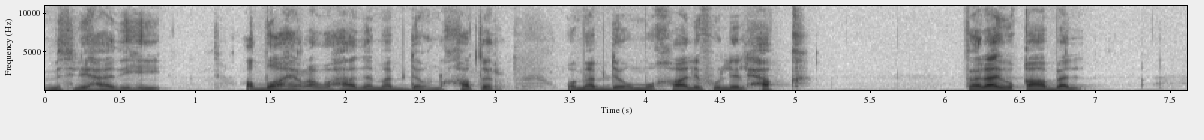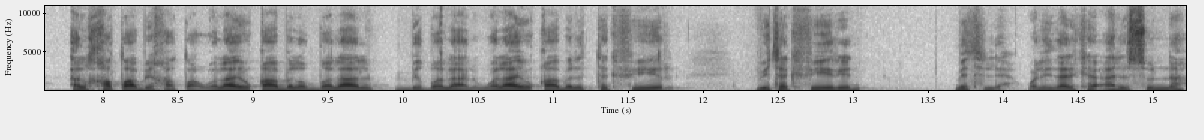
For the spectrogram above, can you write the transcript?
مثل هذه الظاهرة. وهذا مبدأ خطر ومبدأ مخالف للحق. فلا يقابل الخطأ بخطأ ولا يقابل الضلال بضلال ولا يقابل التكفير بتكفير مثله. ولذلك أهل السنة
